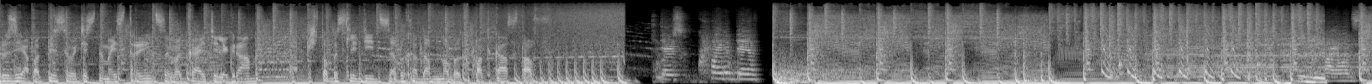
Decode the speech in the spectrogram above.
Друзья, подписывайтесь на мои страницы ВК и Телеграм, чтобы следить за выходом новых подкастов. Violence.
